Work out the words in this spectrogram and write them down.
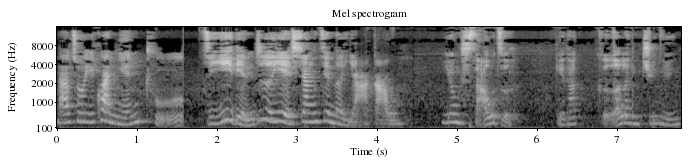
拿出一块粘土，挤一点日夜相间的牙膏，用勺子给它隔楞均匀。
